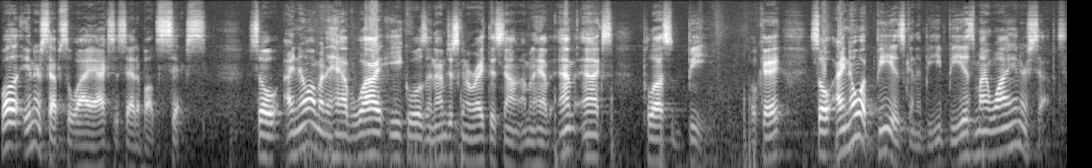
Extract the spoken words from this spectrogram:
Well, it intercepts the y-axis at about 6. So I know I'm going to have y equals, and I'm just going to write this down. I'm going to have mx plus b. Okay? So I know what b is going to be. b is my y-intercept.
